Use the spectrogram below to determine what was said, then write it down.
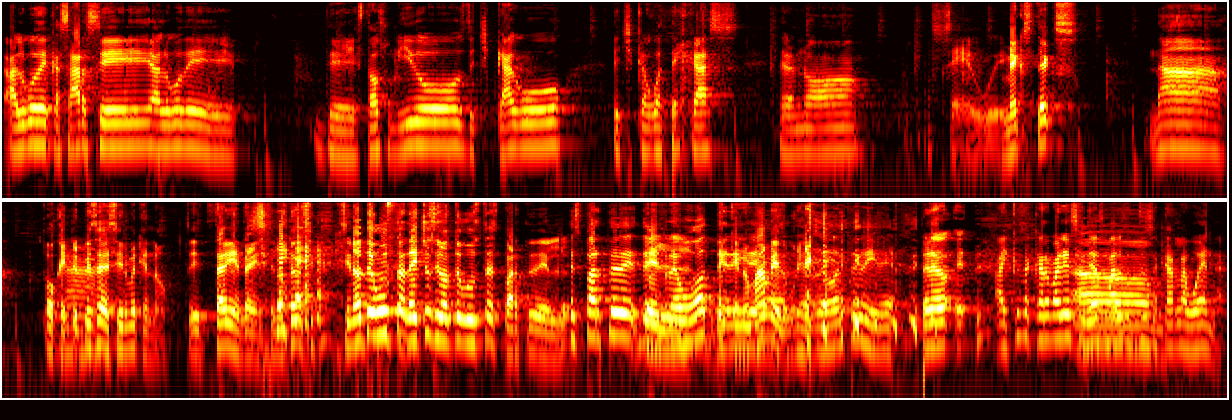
Algo de casarse, algo de, de Estados Unidos, de Chicago, de Chicago a Texas. Pero no, no sé, güey. Mextex. Nah. Ok, tú nah. empiezas a decirme que no. Sí, está bien, está bien. Si no, te, si- si no te gusta, de hecho, si no te gusta, es parte del. Es parte de- del, Del- rebote. de que no mames, güey. Rebote de ideas. Pero eh, hay que sacar varias ideas Ah. malas antes de sacar la buena.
